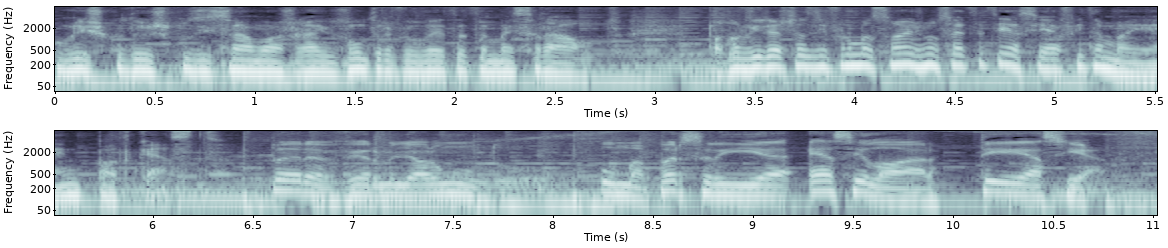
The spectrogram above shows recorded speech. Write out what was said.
O risco de exposição aos raios ultravioleta também será alto. Pode ouvir estas informações no site da TSF e também em podcast. Para ver melhor o mundo, uma parceria Essilor-TSF.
